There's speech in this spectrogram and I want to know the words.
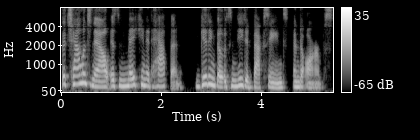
The challenge now is making it happen, getting those needed vaccines into arms.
